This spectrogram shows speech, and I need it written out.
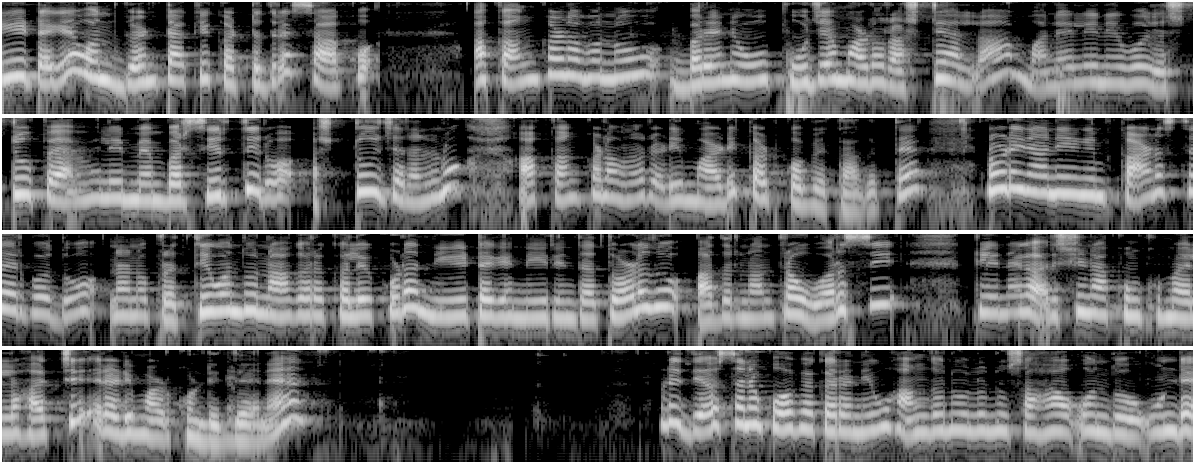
ನೀಟಾಗಿ ಒಂದು ಗಂಟಾಕಿ ಕಟ್ಟಿದ್ರೆ ಸಾಕು. ಆ ಕಂಕಣವನ್ನು, ಬರೀ ನೀವು ಪೂಜೆ ಮಾಡೋರು ಅಷ್ಟೇ ಅಲ್ಲ, ಮನೆಯಲ್ಲಿ ನೀವು ಎಷ್ಟು ಫ್ಯಾಮಿಲಿ ಮೆಂಬರ್ಸ್ ಇರ್ತೀರೋ ಅಷ್ಟು ಜನನು ಆ ಕಂಕಣವನ್ನು ರೆಡಿ ಮಾಡಿ ಕಟ್ಕೋಬೇಕಾಗುತ್ತೆ. ನೋಡಿ, ನಾನು ಈಗ ನಿಮ್ಗೆ ಕಾಣಿಸ್ತಾ ಇರ್ಬೋದು, ನಾನು ಪ್ರತಿಯೊಂದು ನಾಗರಕಲೆ ಕೂಡ ನೀಟಾಗಿ ನೀರಿಂದ ತೊಳೆದು, ಅದರ ನಂತರ ಒರೆಸಿ ಕ್ಲೀನಾಗಿ ಅರಿಶಿಣ, ಕುಂಕುಮ ಎಲ್ಲ ಹಚ್ಚಿ ರೆಡಿ ಮಾಡ್ಕೊಂಡಿದ್ದೇನೆ. ದೇವಸ್ಥಾನಕ್ಕೆ ಹೋಗ್ಬೇಕಾದ್ರೆ ನೀವು ಹಂಗನೂಲನ್ನು ಸಹ ಒಂದು ಉಂಡೆ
